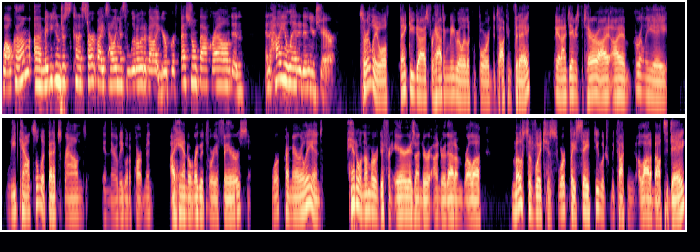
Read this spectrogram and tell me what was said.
Welcome. Uh, maybe you can just kind of start by telling us a little bit about your professional background and and how you landed in your chair. Certainly. Well, thank you guys for having me. Really looking forward to talking today. And I'm James Spataro. I, I am currently a lead counsel at FedEx Ground in their legal department. I handle regulatory affairs work primarily and handle a number of different areas under under that umbrella. Most of which is workplace safety, which we'll be talking a lot about today.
